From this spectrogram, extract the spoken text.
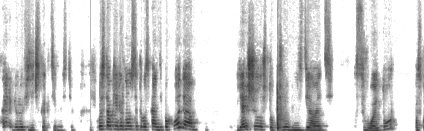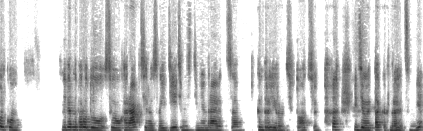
своей любимой физической активностью. После того, как я вернулась с этого сканди похода, я решила, что почему бы не сделать свой тур, поскольку, наверное, по роду своего характера, своей деятельности. Мне нравится контролировать ситуацию и делать так, как нравится мне,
